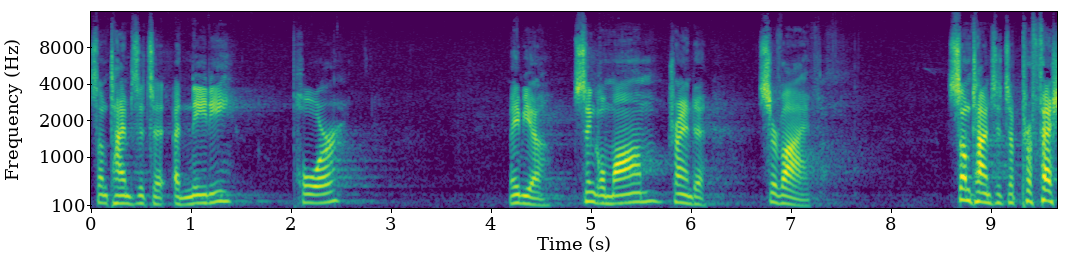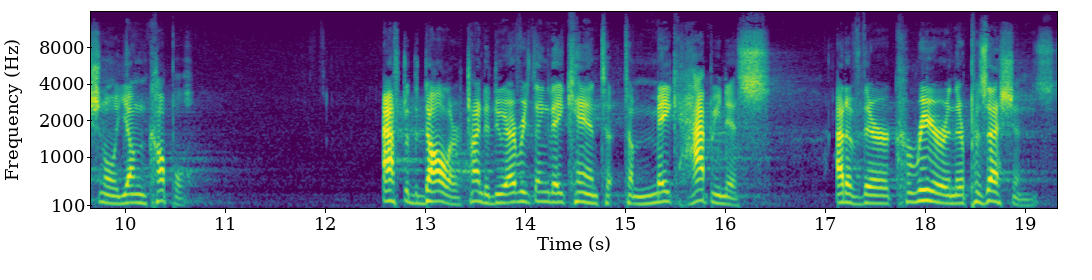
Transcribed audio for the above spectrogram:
Sometimes it's a, a needy, poor, maybe a single mom trying to survive. Sometimes it's a professional young couple after the dollar, trying to do everything they can to, to make happiness out of their career and their possessions.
